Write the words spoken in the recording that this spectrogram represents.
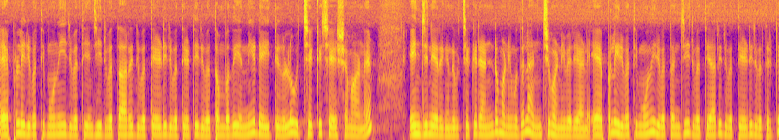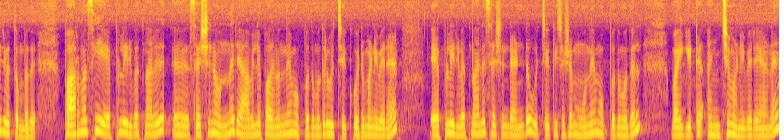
ഏപ്രിൽ ഇരുപത്തി മൂന്ന് ഇരുപത്തിയഞ്ച് ഇരുപത്താറ് ഇരുപത്തേഴ് ഇരുപത്തിയെട്ട് ഇരുപത്തൊമ്പത് എന്നീ ഡേറ്റുകളിൽ ഉച്ചയ്ക്ക് ശേഷമാണ് എഞ്ചിനീയറിങ്ങിന്റെ ഉച്ചയ്ക്ക് രണ്ട് മണി മുതൽ അഞ്ച് മണി വരെയാണ്. ഏപ്രിൽ ഇരുപത്തി മൂന്ന് ഇരുപത്തഞ്ച് ഇരുപത്തിയാറ് ഇരുപത്തിയേഴ് ഇരുപത്തെട്ട് ഇരുപത്തൊമ്പത്. ഫാർമസി ഏപ്രിൽ ഇരുപത്തിനാല് സെഷൻ ഒന്ന് രാവിലെ പതിനൊന്ന് മുപ്പത് മുതൽ ഉച്ചയ്ക്ക് ഒരു മണി വരെ. ഏപ്രിൽ ഇരുപത്തിനാല് സെഷൻ രണ്ട് ഉച്ചയ്ക്ക് ശേഷം മൂന്ന് മുപ്പത് മുതൽ വൈകിട്ട് അഞ്ച് മണി വരെയാണ്.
